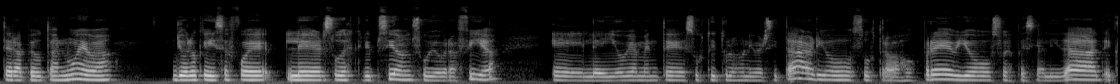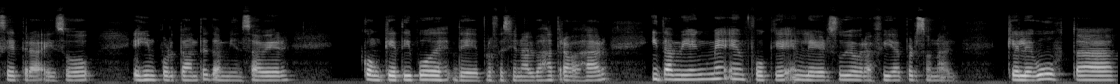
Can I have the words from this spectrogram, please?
terapeuta nueva, yo lo que hice fue leer su descripción, su biografía, eh, leí obviamente sus títulos universitarios, sus trabajos previos, su especialidad, etc. Eso es importante también saber con qué tipo de, de profesional vas a trabajar. Y también me enfoqué en leer su biografía personal. Qué le gusta,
